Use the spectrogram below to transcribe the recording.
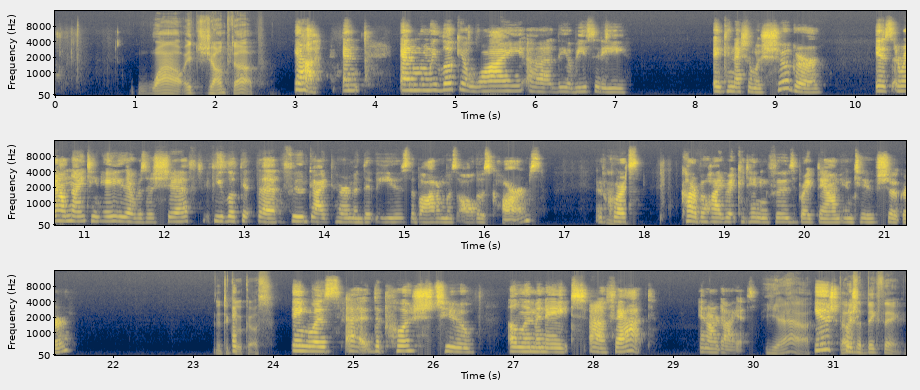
Wow, it jumped up. Yeah, and and when we look at why uh, the obesity in connection with sugar is around 1980 there was a shift. If you look at the food guide pyramid that we use, the bottom was all those carbs, and of mm. course, carbohydrate containing foods break down into sugar, into glucose. And thing was uh, the push to eliminate uh, fat in our diets. Yeah. Huge That was a big thing.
